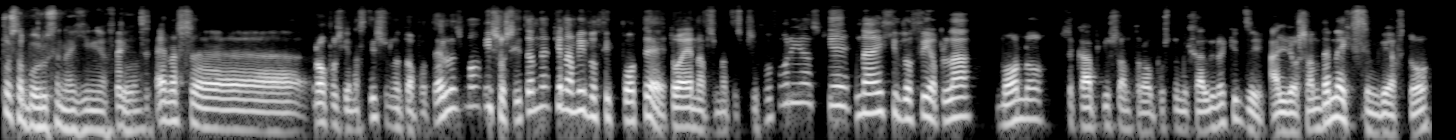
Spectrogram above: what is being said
Πώς θα μπορούσε να γίνει αυτό; Ένας uh, τρόπος για να στήσουν το αποτέλεσμα ίσως ήταν και να μην δοθεί ποτέ το έναυσμα της ψηφοφορίας και να έχει δοθεί απλά μόνο σε κάποιους ανθρώπους του Μιχάλη Ρακιτζή. Αλλιώς αν δεν έχει συμβεί αυτό,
